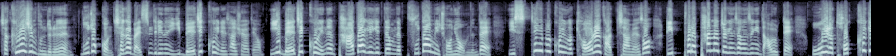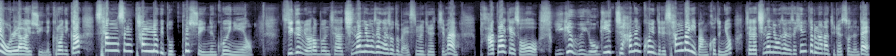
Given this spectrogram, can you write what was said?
자, 그러신 분들은 무조건 제가 말씀드리는 이 매직 코인을 사셔야 돼요. 이 매직 코인은 바닥이기 때문에 부담이 전혀 없는데 이 스테이블 코인과 결을 같이 하면서 리플의 파멸적인 상승이 나올 때 오히려 더 크게 올라갈 수 있는 그러니까 상승 탄력이 높을 수 있는 코인이에요. 지금 여러분 제가 지난 영상에서도 말씀을 드렸 지만 바닥에서 이게 왜 여기 있지 하는 코인들이 상당히 많거든요. 제가 지난 영상에서 힌트를 하나 드렸었는데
